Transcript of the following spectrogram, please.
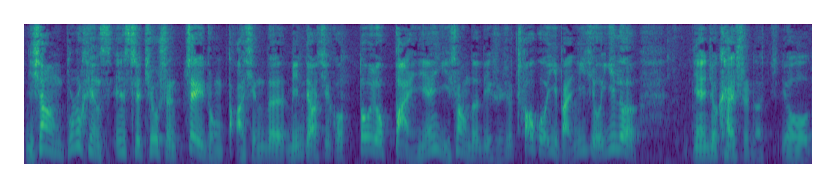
你像 Brookings Institution 这种大型的民调机构，都有百年以上的历史，就超过一百，一九一六年就开始的，有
